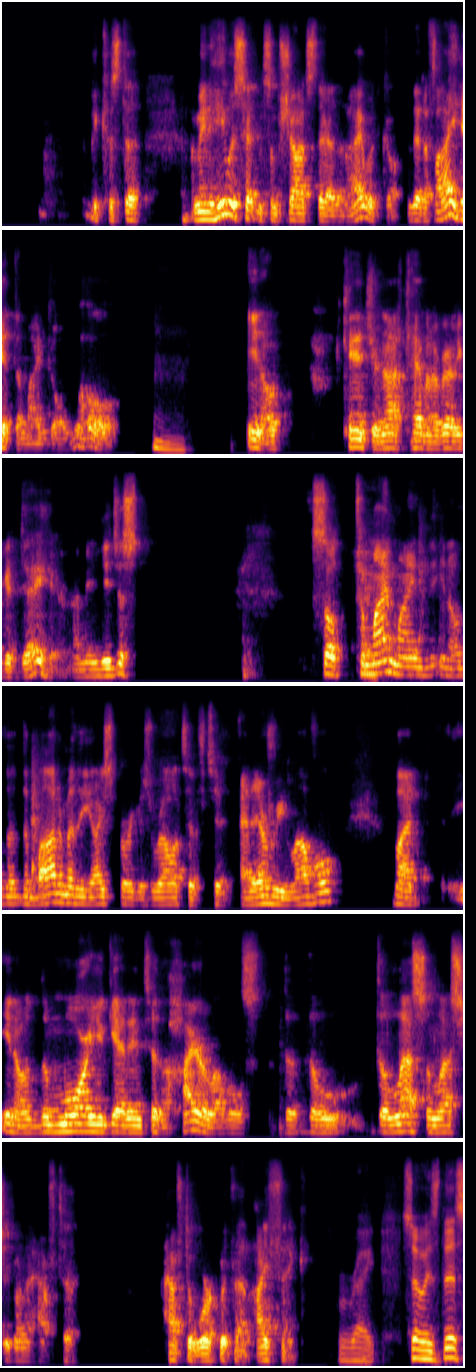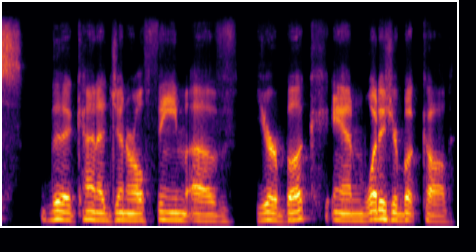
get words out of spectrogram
because the I mean, he was hitting some shots there that I would go, that if I hit them, I'd go, whoa, mm. you know, can't you're not having a very good day here. I mean, you just, so to my mind, you know, the, the bottom of the iceberg is relative to at every level, but you know, the more you get into the higher levels, the, the, the less and less you're going to have to have to work with that, I think. Right. So is this the kind of general theme of your book and what is your book called?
